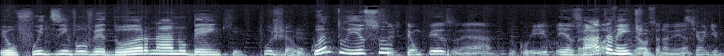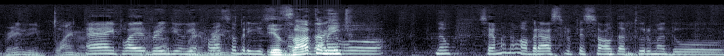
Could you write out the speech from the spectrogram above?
eu fui desenvolvedor na Nubank. Puxa, uhum. o quanto isso. Precisa ter um peso, né? No currículo. Exatamente. Chama de branding employment. É, employer branding, eu ia falar sobre isso. Exatamente. Não, só ia mandar um abraço pro pessoal da turma do,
